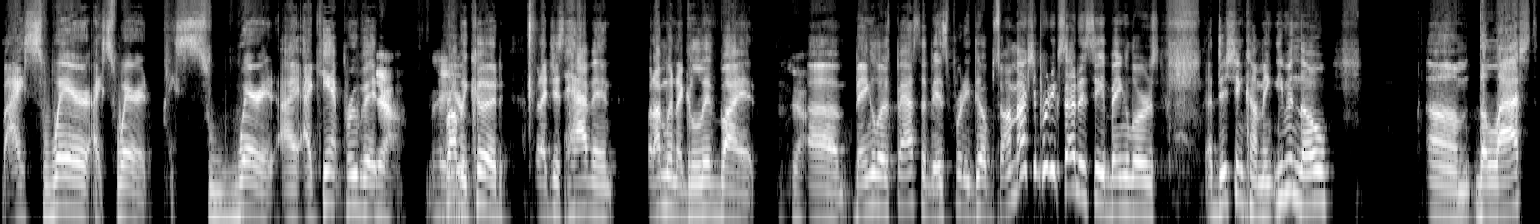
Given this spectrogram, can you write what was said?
But I swear, I swear it. I swear it. I, I can't prove it. yeah. Hey, Probably could, but I just haven't. But I'm gonna live by it. Yeah. Uh, Bangalore's passive is pretty dope. So I'm actually pretty excited to see Bangalore's edition coming, even though um the last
